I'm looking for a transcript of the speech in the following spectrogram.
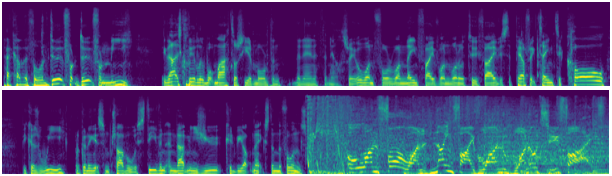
pick up the phone. Do it for do it for me. That's clearly what matters here more than, than anything else, right? 01419511025. It's the perfect time to call because we are going to get some travel with Stephen, and that means you could be up next on the phones. 0141 951 1025.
